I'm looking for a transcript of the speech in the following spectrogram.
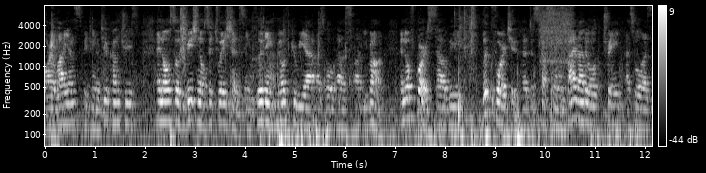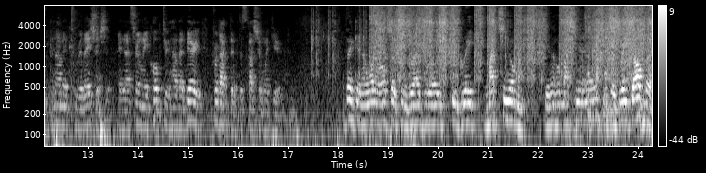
our alliance between the two countries and also the regional situations, including North Korea as well as uh, Iran. And of course, uh, we look forward to uh, discussing bilateral trade as well as economic relationship. And I certainly hope to have a very productive discussion with you. Thank you, and I want to also congratulate the great Matsuyama. You know who Matsuyama is? He's a great golfer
